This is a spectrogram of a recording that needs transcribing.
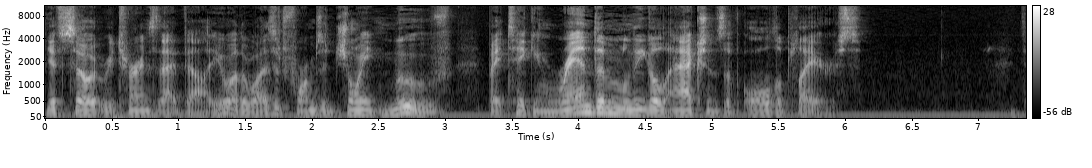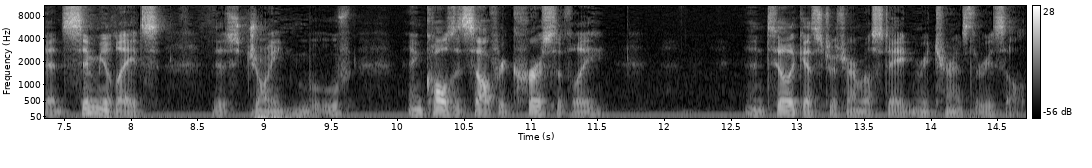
If so, it returns that value. Otherwise, it forms a joint move by taking random legal actions of all the players. Then simulates this joint move and calls itself recursively until it gets to a terminal state and returns the result.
